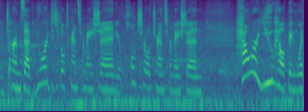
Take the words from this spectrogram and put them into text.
in terms of your digital transformation, your cultural transformation. How are you helping with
